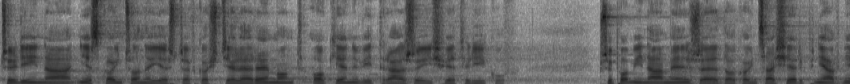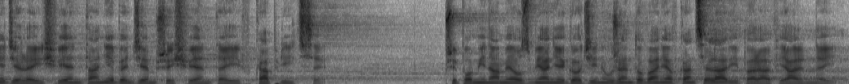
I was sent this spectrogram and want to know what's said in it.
czyli na nieskończony jeszcze w kościele remont okien, witraży i świetlików. Przypominamy, że do końca sierpnia w niedzielę i święta nie będzie mszy świętej w kaplicy. Przypominamy o zmianie godzin urzędowania w kancelarii parafialnej.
